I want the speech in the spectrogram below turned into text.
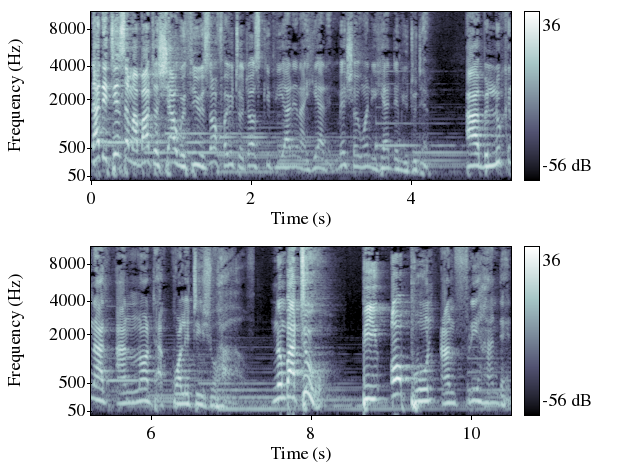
Now, the things I'm about to share with you is not for you to just keep hearing and hearing. Make sure when you hear them, you do them. I'll be looking at another quality you have. Number two, be open and free handed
